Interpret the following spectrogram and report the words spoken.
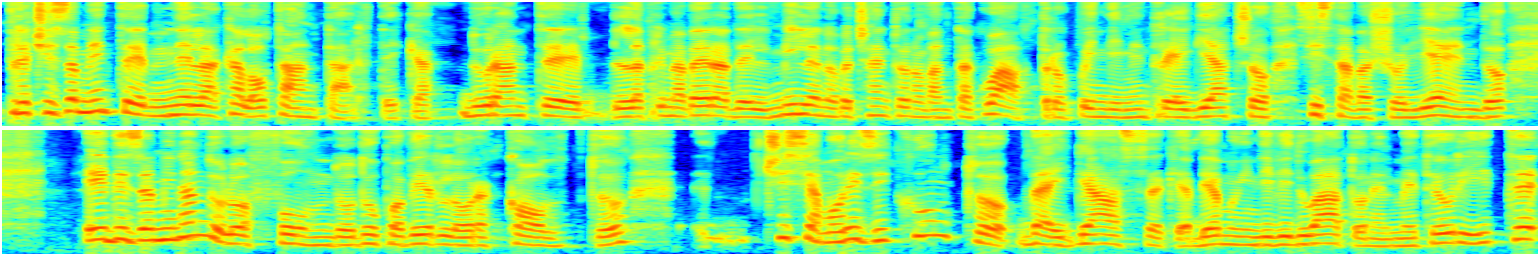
precisamente nella calotta antartica, durante la primavera del 1994, quindi mentre il ghiaccio si stava sciogliendo. Ed esaminandolo a fondo, dopo averlo raccolto, ci siamo resi conto, dai gas che abbiamo individuato nel meteorite,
